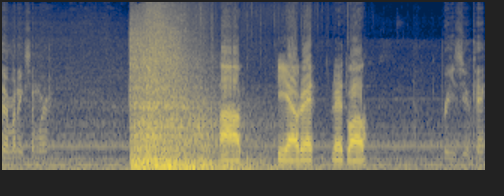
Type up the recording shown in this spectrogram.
I'm running somewhere. Uh, yeah, red, red wall. Breeze, you okay?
